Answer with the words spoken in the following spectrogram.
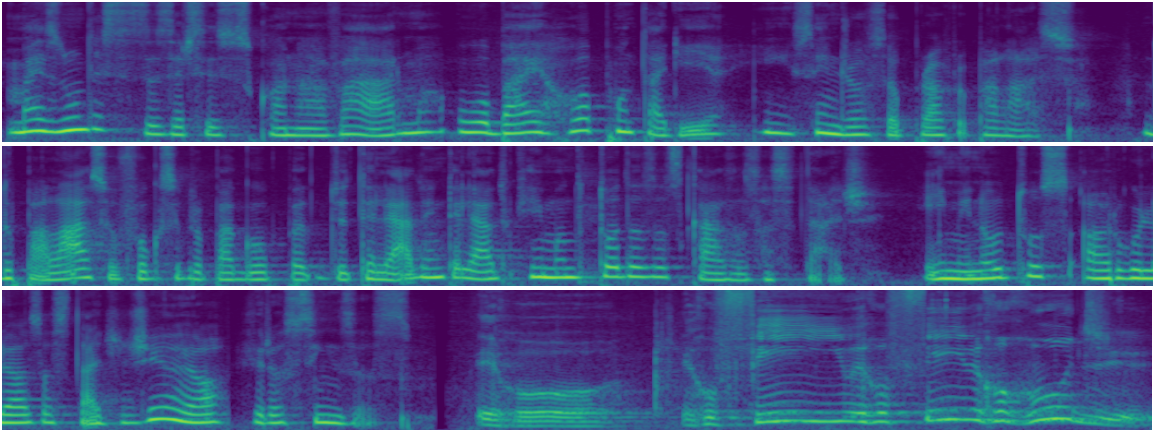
Mas num desses exercícios com a nova arma, o Obá errou a pontaria e incendiou seu próprio palácio. Do palácio, o fogo se propagou de telhado em telhado, queimando todas as casas da cidade. Em minutos, a orgulhosa cidade de Oió virou cinzas. Errou. Errou feio, errou feio, errou rude.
